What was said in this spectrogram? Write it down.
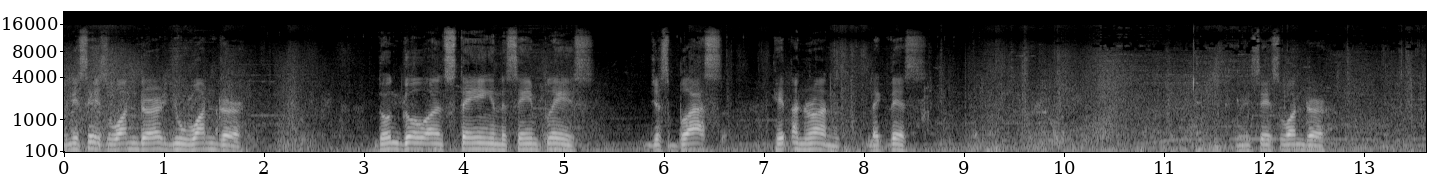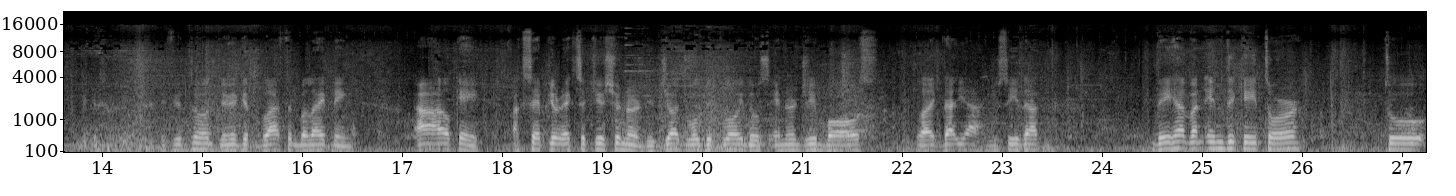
When he says wonder, you wonder. Don't go on staying in the same place just blast, hit and run like this. When he says wonder, if you don't, you will get blasted by lightning. Ah, okay. Accept your executioner. The judge will deploy those energy balls like that. Yeah, you see that? They have an indicator to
